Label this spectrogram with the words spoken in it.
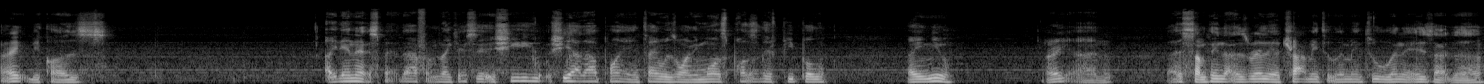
Right? Because I didn't expect that from like I said, she she at that point in time was one of the most positive people I knew. Right? And that's something that has really attracted me to women too when it is that the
